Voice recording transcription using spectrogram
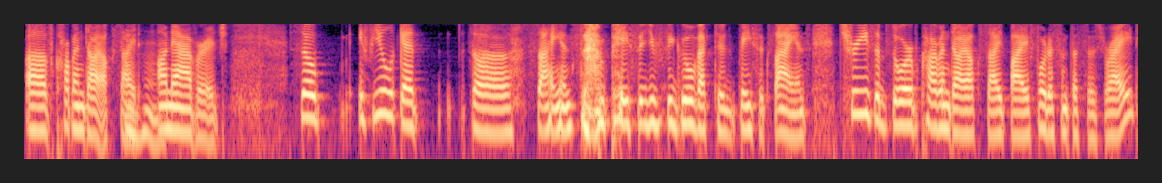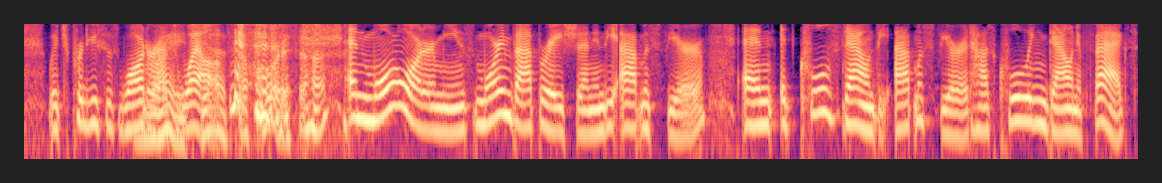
of carbon dioxide on average. So if you look at the science basic if you go back to basic science trees absorb carbon dioxide by photosynthesis right which produces water as well Yes, of course. Uh-huh. and more water means more evaporation in the atmosphere and it cools down the atmosphere. It has cooling down effects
